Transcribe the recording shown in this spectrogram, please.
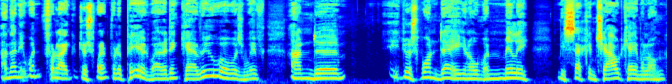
And then it went for like just went for a period where I didn't care who I was with, and um, it just one day, you know, when Millie, my second child, came along,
